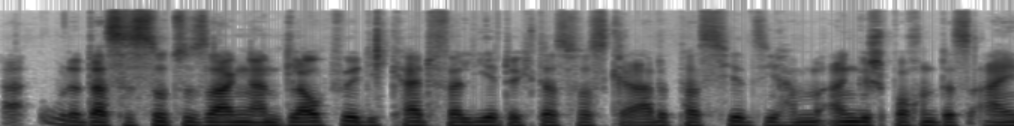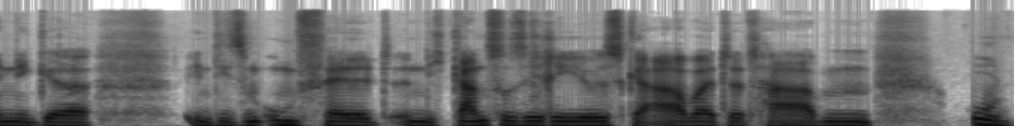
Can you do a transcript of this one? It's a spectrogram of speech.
äh, oder dass es sozusagen an Glaubwürdigkeit verliert durch das, was gerade passiert? Sie haben angesprochen, dass einige in diesem Umfeld nicht ganz so seriös gearbeitet haben. Und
